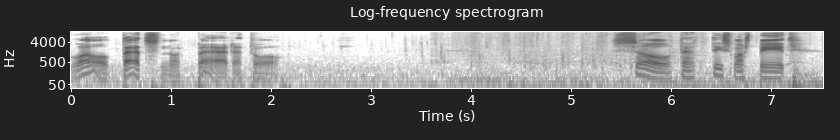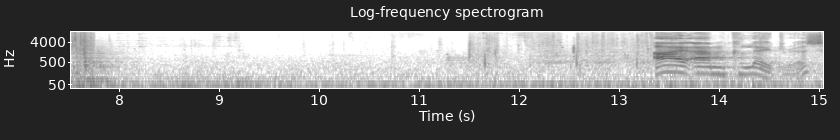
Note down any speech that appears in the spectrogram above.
Well, that's not bad at all. So, that this must be it. I am Caladrius,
